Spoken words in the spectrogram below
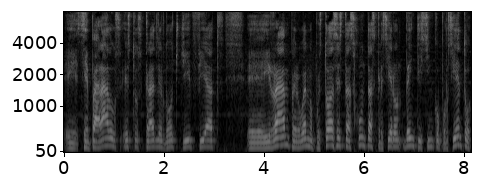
eh, separados. Estos Chrysler, Dodge, Jeep, Fiat. Eh, y RAM, pero bueno, pues todas estas juntas crecieron 25%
